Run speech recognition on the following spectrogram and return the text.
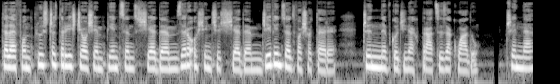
Telefon plus 48 507 087 924 czynny w godzinach pracy zakładu. Czynne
